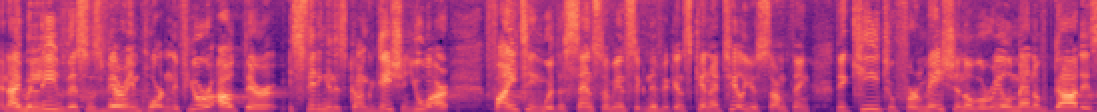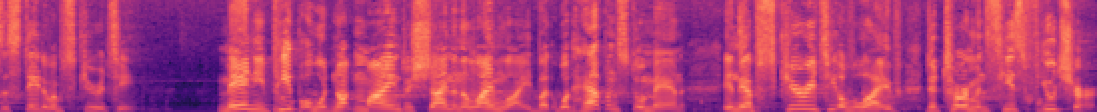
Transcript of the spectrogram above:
And I believe this is very important. If you're out there sitting in this congregation, you are fighting with a sense of insignificance. Can I tell you something? The key to formation of a real man of God is a state of obscurity. Many people would not mind to shine in the limelight, but what happens to a man in the obscurity of life determines his future.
